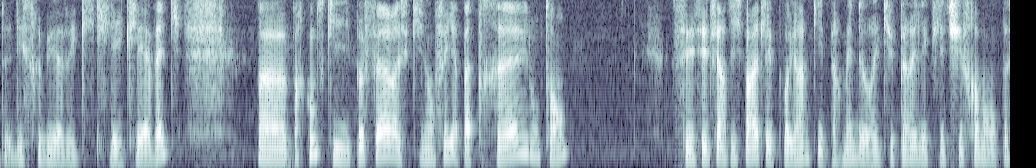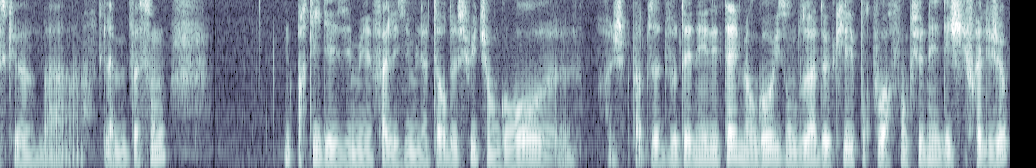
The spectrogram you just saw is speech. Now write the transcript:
de distribuer avec les clés avec. Euh, par contre, ce qu'ils peuvent faire, et ce qu'ils ont fait il n'y a pas très longtemps, c'est de faire disparaître les programmes qui permettent de récupérer les clés de chiffrement, parce que bah, de la même façon, une partie des les émulateurs de Switch, en gros, je euh, j'ai pas besoin de vous donner les détails, mais en gros, ils ont besoin de clés pour pouvoir fonctionner et déchiffrer les jeux.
